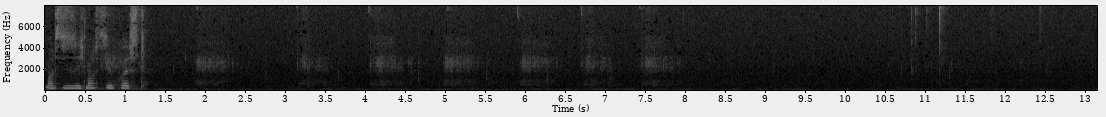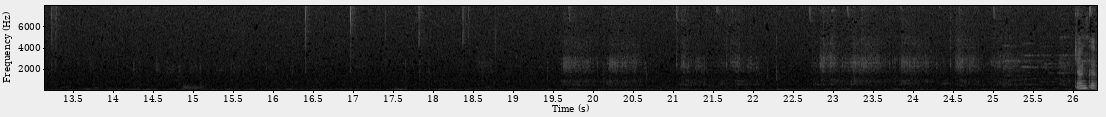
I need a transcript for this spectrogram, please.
Mach diese, ich mach diese Quest. Danke.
